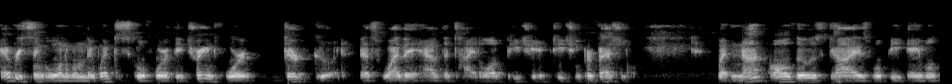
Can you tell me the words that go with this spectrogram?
Every single one of them, they went to school for it, they trained for it, they're good. That's why they have the title of PGA teaching professional. But not all those guys will be able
